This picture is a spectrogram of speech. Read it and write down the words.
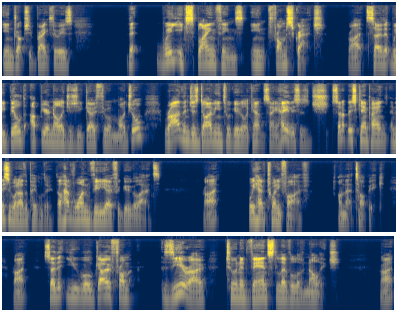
in Dropship Breakthru is that we explain things in from scratch right? So that we build up your knowledge as you go through a module rather than just diving into a google account and saying hey this is set up this campaign and this is what other people do. They'll have one video for google ads right? We have 25 on that topic right? So that you will go from zero to an advanced level of knowledge right?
